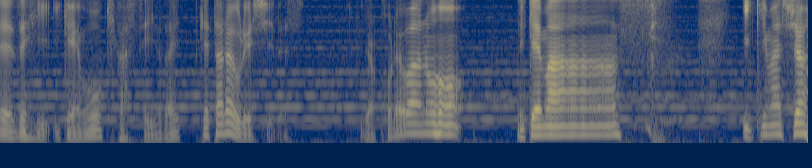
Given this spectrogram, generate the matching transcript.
えー、ぜひ意見を聞かせていただけたら嬉しいです。いや、これはあの、いけまーす。行きましょう。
